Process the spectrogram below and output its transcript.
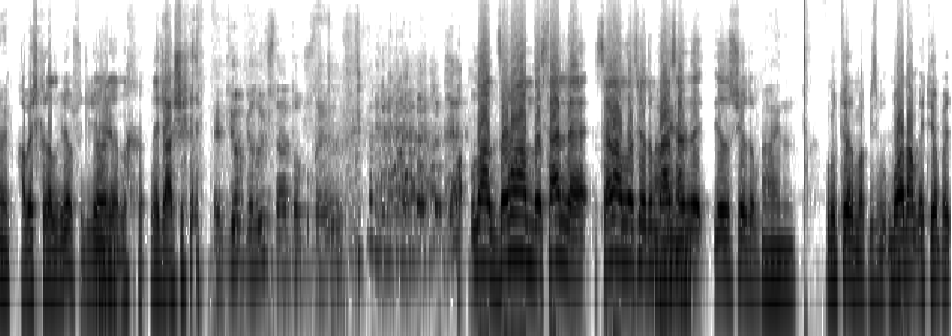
evet. Habeş kralı biliyor musun? Gidiyorlar Biliyorum. yanına. Necaşi. Etiyopyalı 3 tane topçu sayabilir misin? Ulan zamanında senle sen anlatıyordun ben Aynen. seninle yazışıyordum. Aynen. Unutuyorum bak biz bu, bu adam Etiyopya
